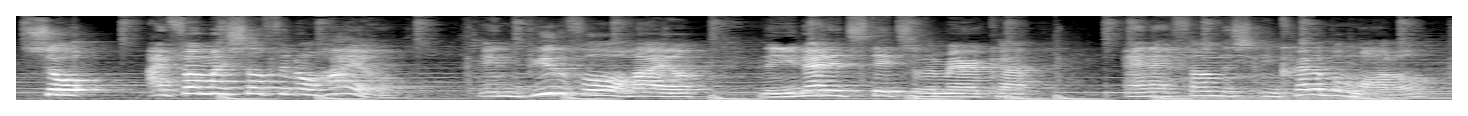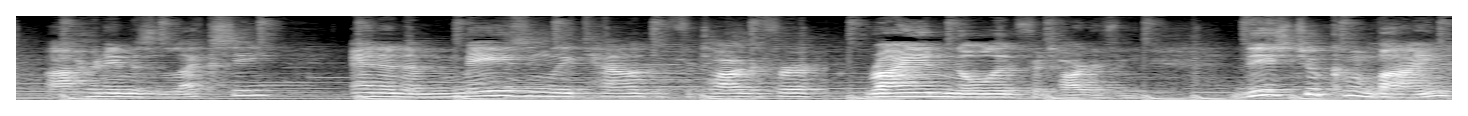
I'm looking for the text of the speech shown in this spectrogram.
So I found myself in Ohio, in beautiful Ohio, in the United States of America, and I found this incredible model. Uh, her name is Lexi, and an amazingly talented photographer, Ryan Nolan Photography. These two combined,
